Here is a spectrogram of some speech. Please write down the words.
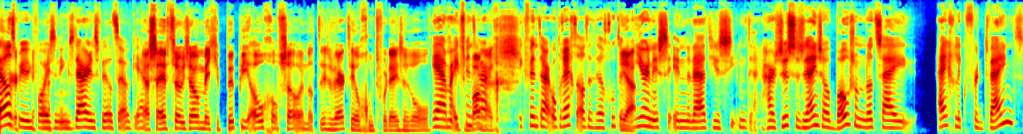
Salisbury Poisonings, daarin speelt ze ook, ja. Ja, ze heeft sowieso een beetje puppy-ogen of zo. En dat is, werkt heel goed voor deze rol. Ja, maar ik vind, haar, ik vind haar oprecht altijd heel goed. En Ja. hierin is ze inderdaad, je ziet, haar zussen zijn zo boos omdat zij eigenlijk verdwijnt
